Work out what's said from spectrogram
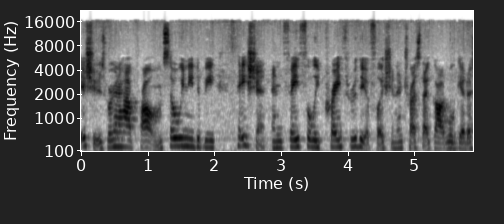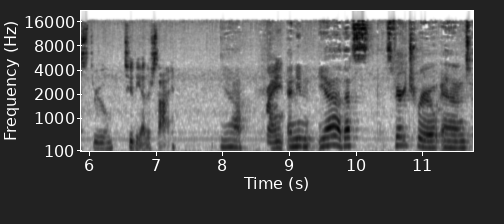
issues, we're going to have problems. So we need to be patient and faithfully pray through the affliction and trust that God will get us through to the other side. Yeah. Right. And you, yeah, that's that's very true, and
